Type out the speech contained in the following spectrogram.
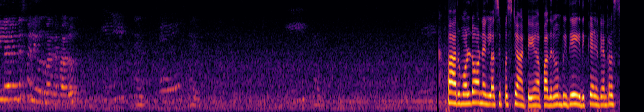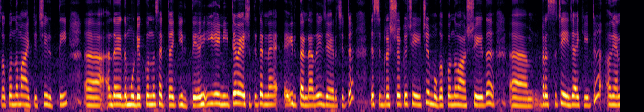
ഇലവന്റെ സ്പെല്ലിംഗ് ഒന്ന് പറഞ്ഞേ പാറു പാറുമോളുടെ ഓൺലൈൻ ക്ലാസ് ഇപ്പോൾ സ്റ്റാർട്ട് ചെയ്യും. അപ്പോൾ അതിന് മുമ്പ് ഇത് എഴുതി കഴിഞ്ഞിട്ട് ഞാൻ ഡ്രസ്സൊക്കെ ഒന്ന് മാറ്റിച്ചിരുത്തി ആ, അതായത് മുടിയൊക്കെ ഒന്ന് സെറ്റാക്കി ഇരുത്തി. ഈ എണീറ്റ വേഷത്തിൽ തന്നെ ഇരുത്തണ്ടെന്ന് വിചാരിച്ചിട്ട് ജസ്റ്റ് ബ്രഷൊക്കെ ചെയ്യിച്ച് മുഖമൊക്കെ ഒന്ന് വാഷ് ചെയ്ത് ഡ്രസ്സ് ചേഞ്ച് ആക്കിയിട്ട് ഞാൻ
